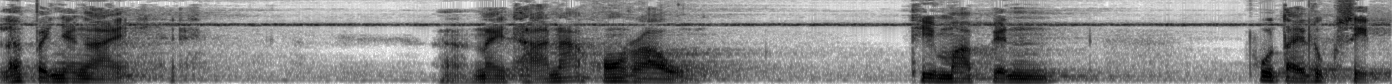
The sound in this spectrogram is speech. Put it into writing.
แล้วเป็นยังไง ในฐานะของเราที่มาเป็น ผู้ใต้ลูกศิษย์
